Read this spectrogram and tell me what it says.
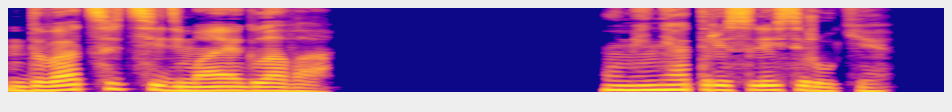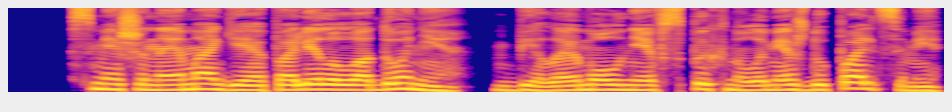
27 глава. У меня тряслись руки. Смешанная магия опалила ладони, белая молния вспыхнула между пальцами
